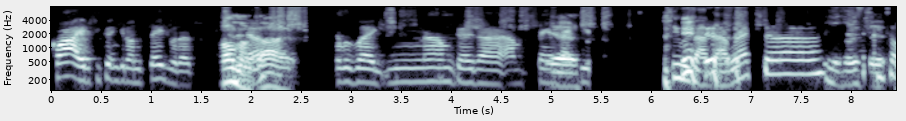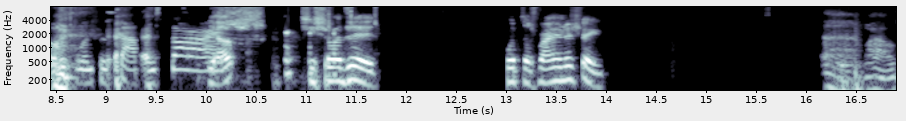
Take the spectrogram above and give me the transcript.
cry if she couldn't get on the stage with us. Oh my know? god! It was like, no, I'm good. Uh, I'm staying yeah. back here. She was our director. she told us when to stop and start. Yep, she sure did. Put us right in the shape. Uh, wow,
